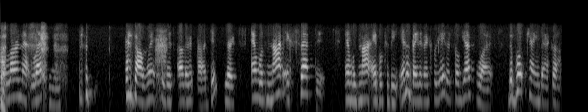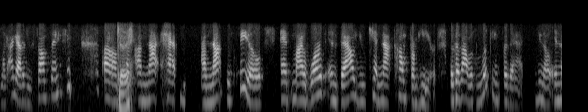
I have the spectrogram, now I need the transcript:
I learned that lesson as I went to this other uh, district and was not accepted and was not able to be innovative and creative. So guess what? The book came back up. Like I got to do something. um, okay. I'm not happy. I'm not fulfilled, and my worth and value cannot come from here because I was looking for that, you know, in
